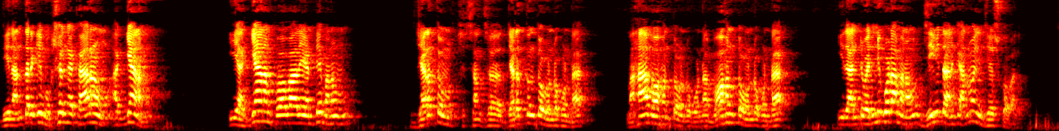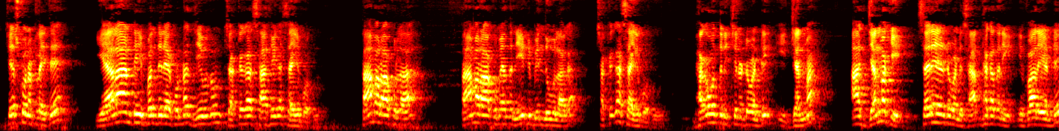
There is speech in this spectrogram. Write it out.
దీని అందరికీ ముఖ్యంగా కారణం అజ్ఞానం. ఈ అజ్ఞానం పోవాలి అంటే మనం జడత్వం జడత్వంతో ఉండకుండా మహామోహంతో ఉండకుండా మోహంతో ఉండకుండా ఇలాంటివన్నీ కూడా మనం జీవితానికి అన్వయం చేసుకోవాలి. చేసుకున్నట్లయితే ఎలాంటి ఇబ్బంది లేకుండా జీవితం చక్కగా సాఫీగా సాగిపోతుంది. తామరాకుల తామరాకు మీద నీటి బిందువులాగా చక్కగా సాగిపోతుంది. భగవంతుడు ఇచ్చినటువంటి ఈ జన్మ ఆ జన్మకి సరైనటువంటి సార్థకతని ఇవ్వాలి అంటే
